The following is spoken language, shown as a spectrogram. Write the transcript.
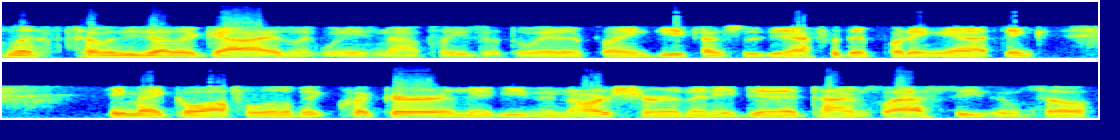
with some of these other guys, like when he's not pleased with the way they're playing defense or the effort they're putting in, I think he might go off a little bit quicker and maybe even harsher than he did at times last season. So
